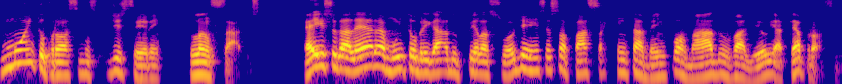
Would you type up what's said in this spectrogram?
muito próximos de serem lançados. É isso, galera. Muito obrigado pela sua audiência. Só passa quem está bem informado. Valeu e até a próxima.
